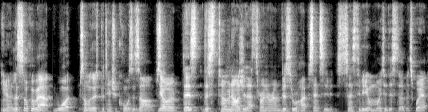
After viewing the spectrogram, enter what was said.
You know, let's talk about what some of those potential causes are. So there's this terminology that's thrown around: visceral hypersensitivity or motor disturbance, where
